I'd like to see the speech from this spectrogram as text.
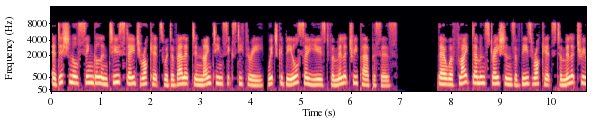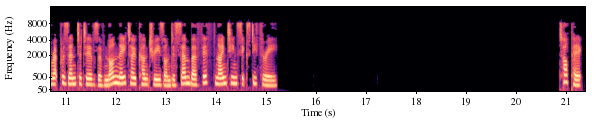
Additional single and two-stage rockets were developed in 1963, which could be also used for military purposes. There were flight demonstrations of these rockets to military representatives of non-NATO countries on December 5, 1963. Topic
